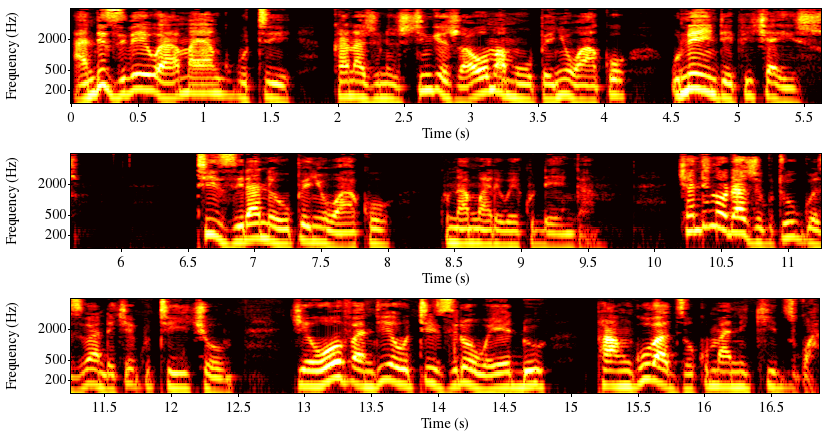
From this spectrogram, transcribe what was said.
Handiziveiwe hama yangu kuti kana zvinhu zvichinge zvaoma muupenyu hwako unoendepi chaizvo tizira neupenyu hwako kuna mwari wekudenga. Chandinoda zvekuti ugoziva ndechekuti icho jehovha ndiye utiziro hwedu panguva dzokumanikidzwa.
